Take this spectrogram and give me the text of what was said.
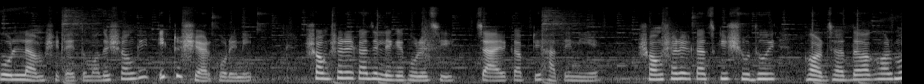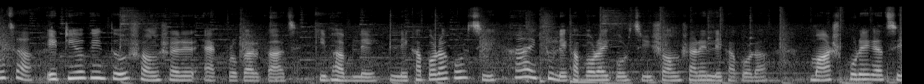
করলাম সেটাই তোমাদের সঙ্গে একটু শেয়ার করে নিই। সংসারের কাজে লেগে পড়েছি চায়ের কাপটি হাতে নিয়ে। সংসারের কাজ কি শুধুই ঘর ঝাড় দেওয়া, ঘর মোছা? এটিও কিন্তু সংসারের এক প্রকার কাজ। কি ভাবলে লেখাপড়া করছি? হ্যাঁ একটু লেখাপড়াই করছি, সংসারের লেখাপড়া। মাস পড়ে গেছে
